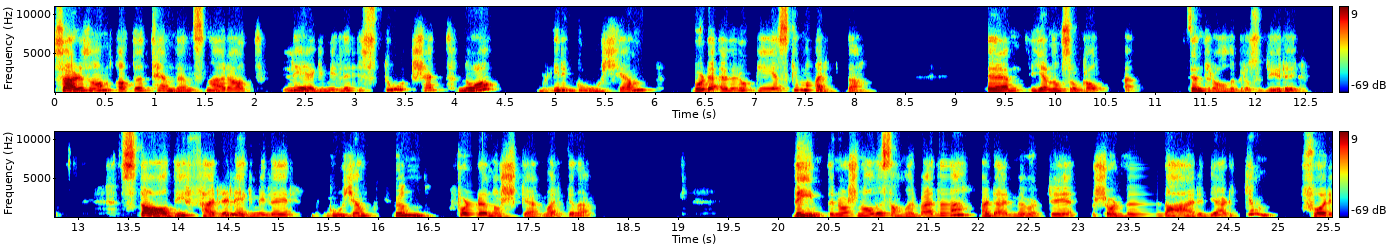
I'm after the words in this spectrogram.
Så er det sånn at tendensen er at legemidler stort sett nå blir godkjent for det europeiske markedet gjennom såkalte sentrale prosedyrer. Stadig færre legemidler godkjent kun for det norske markedet. Det internasjonale samarbeidet er dermed blitt selve bærebjelken for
